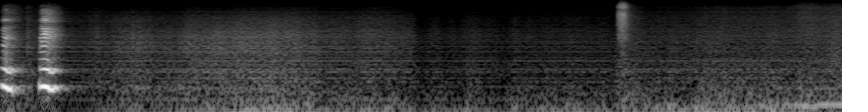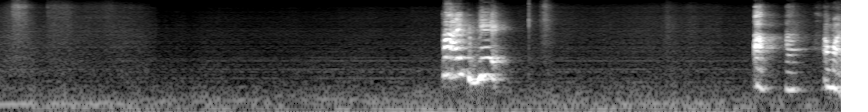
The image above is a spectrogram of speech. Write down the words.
อืมอืมใช่คุณพี่ อะ อะ เอาใหม่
